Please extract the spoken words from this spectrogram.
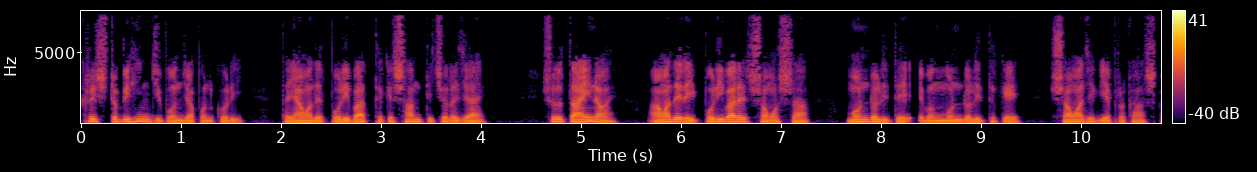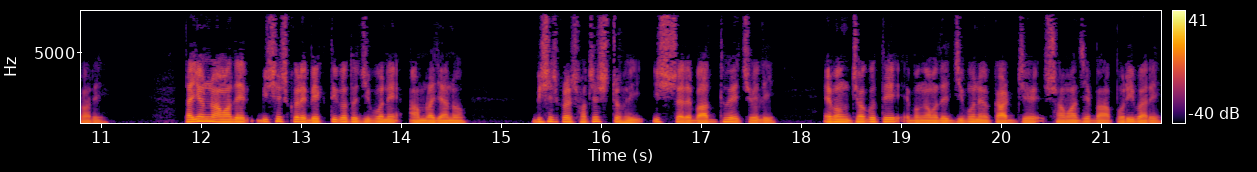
খ্রিস্টবিহীন জীবনযাপন করি। তাই আমাদের পরিবার থেকে শান্তি চলে যায়। শুধু তাই নয়, আমাদের এই পরিবারের সমস্যা মণ্ডলীতে এবং মণ্ডলী থেকে সমাজে গিয়ে প্রকাশ করে। তাই জন্য আমাদের বিশেষ করে ব্যক্তিগত জীবনে আমরা যেন বিশেষ করে সচেষ্ট হই, ঈশ্বরে বাধ্য হয়ে চলি। এবং জগতে এবং আমাদের জীবনে কার্যে, সমাজে বা পরিবারে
